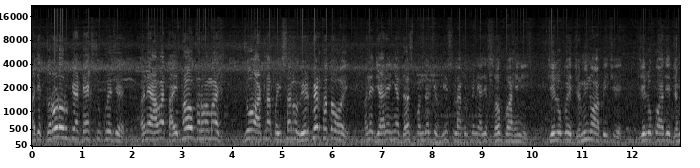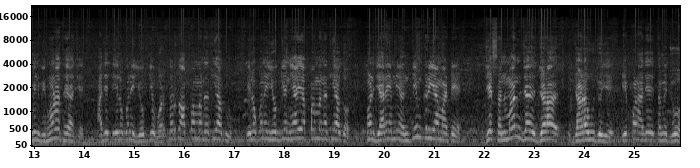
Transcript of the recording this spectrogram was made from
આજે કરોડો રૂપિયા ટેક્સ ચૂકવે છે અને આવા તાઇફાઓ કરવામાં જ જો આટલા પૈસાનો વેરફેર થતો હોય અને જ્યારે અહીંયા દસ, પંદર કે વીસ લાખ રૂપિયાની આજે સબવાહિની જે લોકોએ જમીનો આપી છે, જે લોકો આજે જમીન વિહોણા થયા છે આજે તે લોકોને યોગ્ય વળતર તો આપવામાં નથી આવતું, એ લોકોને યોગ્ય ન્યાય આપવામાં નથી આવતો. પણ જ્યારે એમની અંતિમ ક્રિયા માટે જે સન્માન જાળવવું જોઈએ, એ પણ આજે તમે જુઓ,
